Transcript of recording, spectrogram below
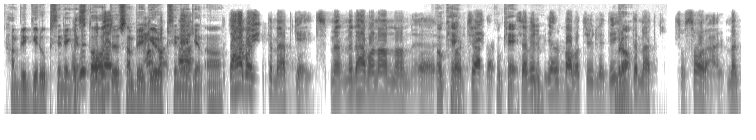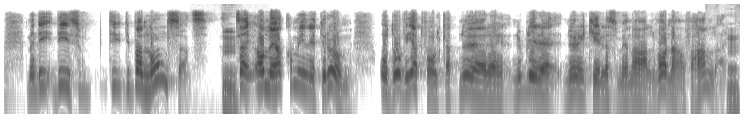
han bygger upp sin egen det, status, han bygger ja, upp sin ja, egen... Ja. Det här var ju inte Matt Gates, men, men det här var en annan eh, okay. företrädare. Okay. Så jag vill, mm. jag vill bara vara tydlig, det är Bra. inte Matt Gates som sa det här. Men, men det, det är så det, det, är bara nonsens. Mm. Så här, ja, men jag kommer in i ett rum och då vet folk att nu är det, nu blir det, nu är det en kille som menar allvar när han förhandlar. Mm.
